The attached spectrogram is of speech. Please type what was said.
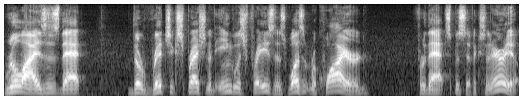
realizes that the rich expression of English phrases wasn't required for that specific scenario.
